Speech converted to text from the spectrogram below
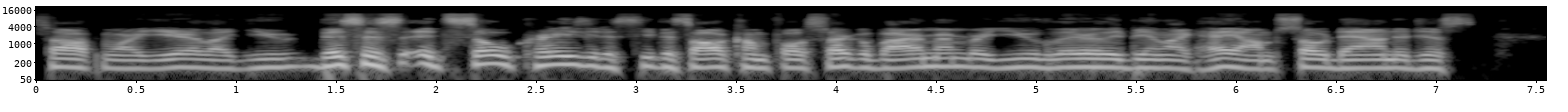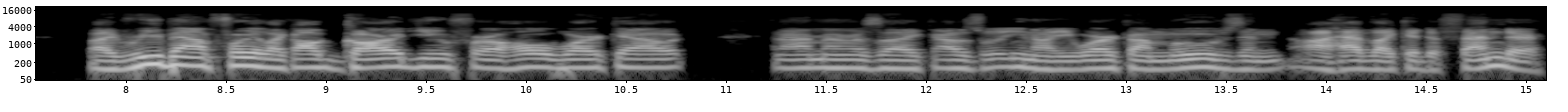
sophomore year, like you. This is it's so crazy to see this all come full circle. But I remember you literally being like, "Hey, I'm so down to just like rebound for you. Like I'll guard you for a whole workout." And I remember it was like I was, you know, you work on moves, and I had like a defender,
